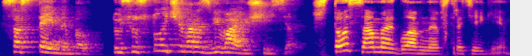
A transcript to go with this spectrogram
sustainable, то есть устойчиво развивающейся. Что самое главное в стратегии?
